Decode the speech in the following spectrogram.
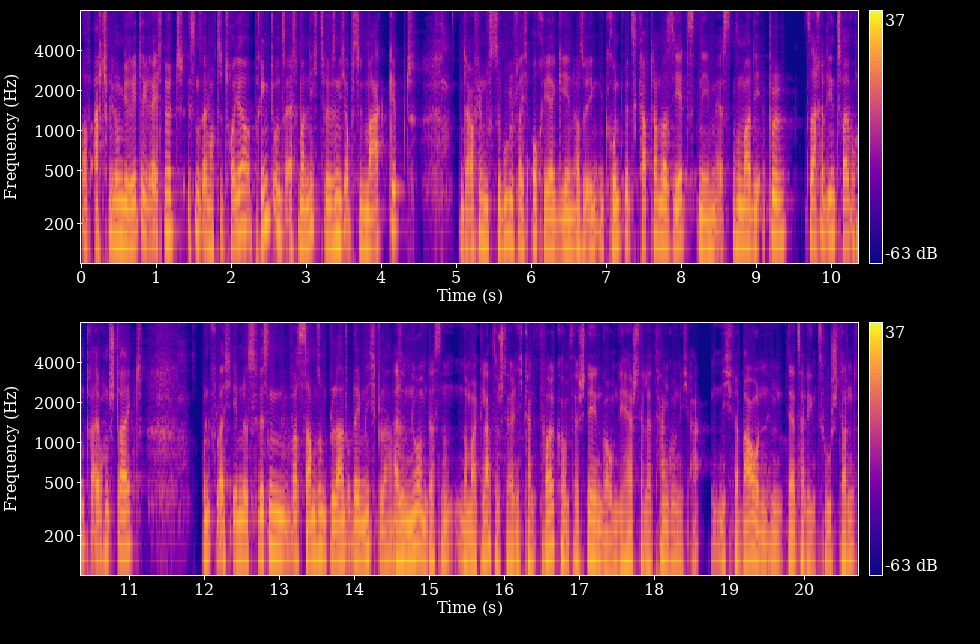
auf 8 Millionen Geräte gerechnet, ist uns einfach zu teuer, bringt uns erstmal nichts, wir wissen nicht, ob es den Markt gibt. Und daraufhin musste Google vielleicht auch reagieren. Also irgendeinen Grund wird es gehabt haben, dass sie jetzt nehmen. Erstens mal die Apple-Sache, die in zwei Wochen, drei Wochen steigt. Und vielleicht eben das Wissen, was Samsung plant oder eben nicht plant. Also nur um das nochmal klarzustellen, ich kann vollkommen verstehen, warum die Hersteller Tango nicht, nicht verbauen im derzeitigen Zustand,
